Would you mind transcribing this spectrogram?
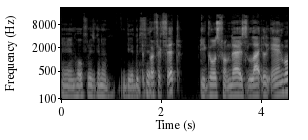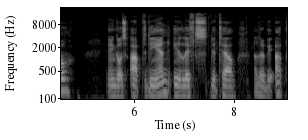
And hopefully it's gonna be a good fit. Perfect fit. It goes from there, slightly angle and goes up to the end. It lifts the tail a little bit up.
